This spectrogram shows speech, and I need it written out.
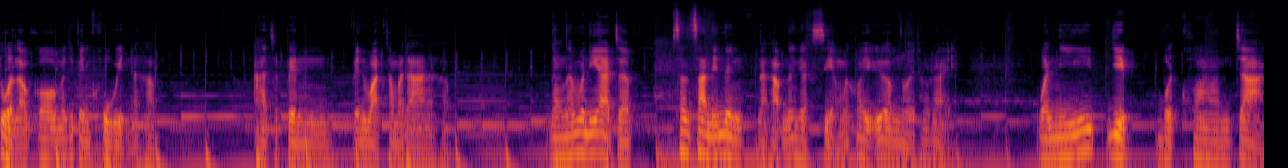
ตรวจแล้วก็ไม่ได้เป็นโควิดนะครับ อาจจะเป็นเป็นหวัดธรรมดานะครับ ดังนั้นวันนี้อาจจะสั้นๆนิดนึงนะครับ เนื่องจากเสียงไม่ค่อยเอื้อมหน่วยเท่าไหร่ วันนี้หยิบบทความจาก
